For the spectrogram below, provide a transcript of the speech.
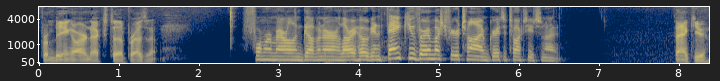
from being our next uh, president. Former Maryland Governor Larry Hogan, thank you very much for your time. Great to talk to you tonight. Thank you.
